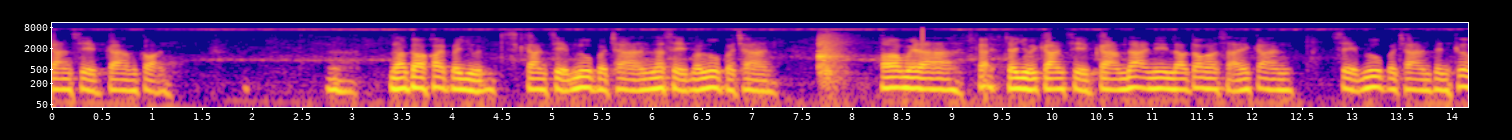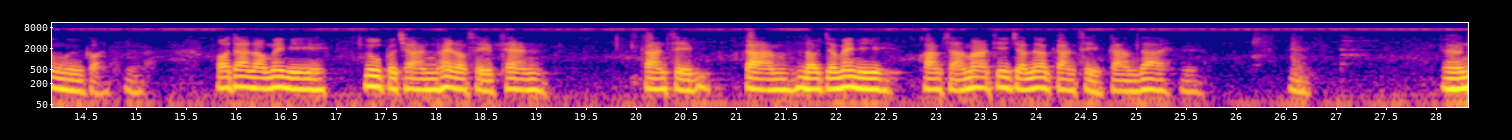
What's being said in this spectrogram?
การเสพกามก่อน แล้วก็ค่อยไปหยุดการเสพรูปฌานและเสพอรูปฌานเพราะเวลาจะหยุดการเสพกามได้นี่เราต้องอาศัยการเสพรูปฌานเป็นเครื่องมือก่อน เพราะถ้าเราไม่มีรูปประชานให้เราเสพแทน การเสพกาม เราจะไม่มีความสามารถที่จะเลิกการเสพกามได้ดังนั้น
